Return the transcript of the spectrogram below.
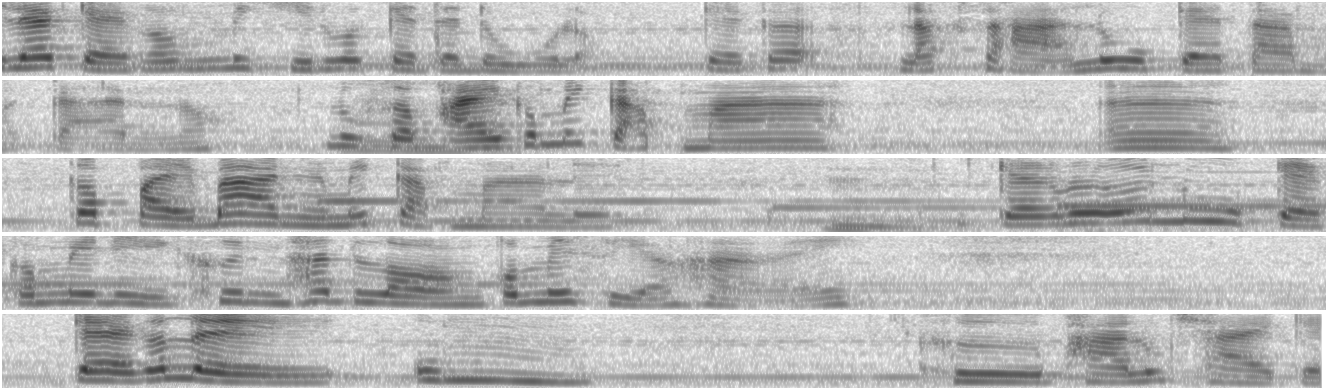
ทีแรกแกก็ไม่คิดว่าแกจะดูหรอก แกก็รักษาลูกแกตามอาการเนาะ ลูกสะพ้ยก็ไม่กลับมาอ่าก็ไปบ้านยังไม่กลับมาเลยอืมแกก็เลยเอ้ยลูกแกก็ไม่ดีขึ้น ถ้าลองก็ไม่เสียหาย แกก็เลยอุ้ม คือพาลูกชายแก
